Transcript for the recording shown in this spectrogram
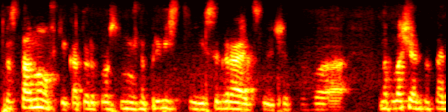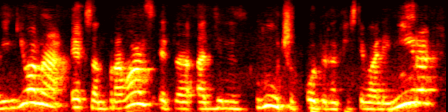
постановки, которые просто нужно привести и сыграть значит, в, на площадках Авиньона, Эксан-Прованс – это один из лучших оперных фестивалей мира –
